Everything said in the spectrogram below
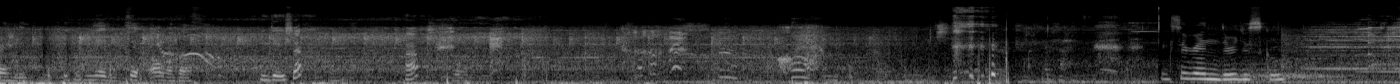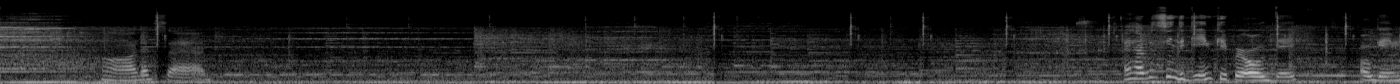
friendly. It nearly killed all of us. Geisha? Ha? Nag-surrender, Diyos ko. Aw, that's sad. I haven't seen the gamekeeper all day. All game.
